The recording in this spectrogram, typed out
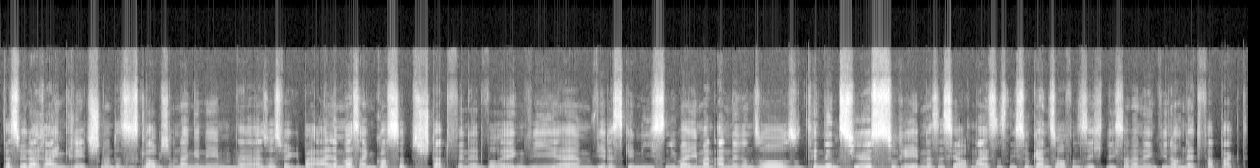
dass wir da reingrätschen und das ist, glaube ich, unangenehm. Ne? Also, dass wir bei allem, was an Gossips stattfindet, wo irgendwie ähm, wir das genießen, über jemand anderen so, so tendenziös zu reden, das ist ja auch meistens nicht so ganz offensichtlich, sondern irgendwie noch nett verpackt.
